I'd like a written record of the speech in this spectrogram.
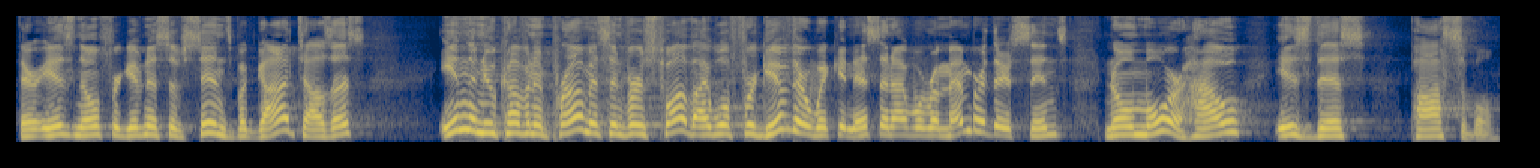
there is no forgiveness of sins. But God tells us in the new covenant promise in verse 12, I will forgive their wickedness and I will remember their sins no more. How is this possible?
